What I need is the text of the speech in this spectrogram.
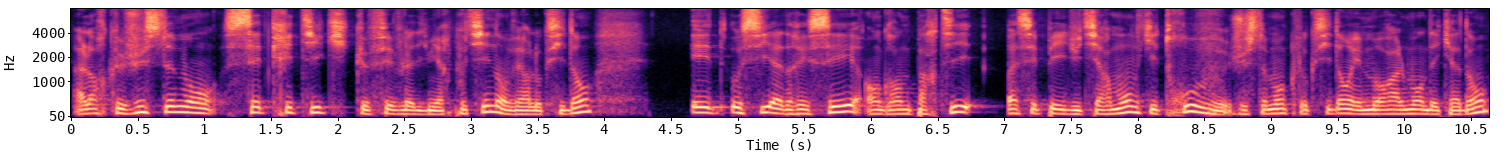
alors que justement cette critique que fait Vladimir Poutine envers l'Occident est aussi adressée en grande partie à ces pays du tiers-monde qui trouvent justement que l'Occident est moralement décadent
